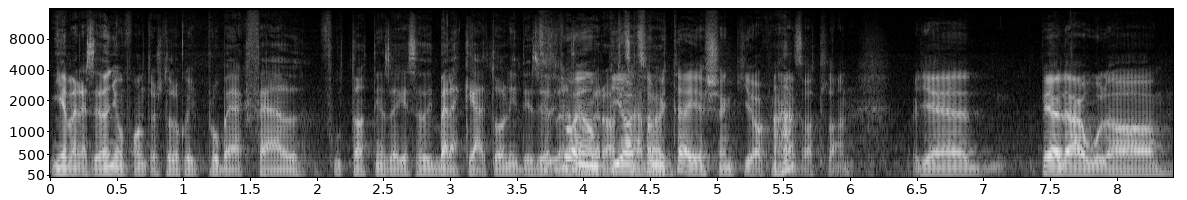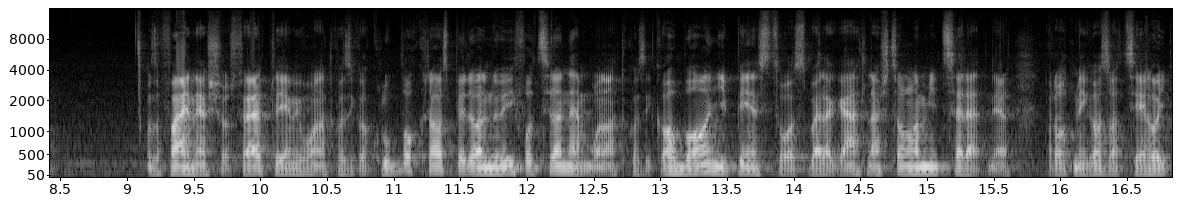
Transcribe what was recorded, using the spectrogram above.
nyilván ez egy nagyon fontos dolog, hogy próbálják felfuttatni az egészet, hogy bele kell tolni idézőben. Ez egy olyan piac, arcába, ami teljesen kiaknázatlan. Aha. Ugye például a az a financial fair play, ami vonatkozik a klubokra, az például a női focira nem vonatkozik. Abba annyi pénzt tolsz bele gátlástalan, amit szeretnél. Mert ott még az a cél, hogy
